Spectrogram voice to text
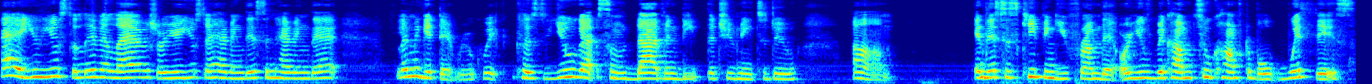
hey you used to live in lavish or you're used to having this and having that let me get that real quick because you got some diving deep that you need to do um and this is keeping you from that or you've become too comfortable with this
